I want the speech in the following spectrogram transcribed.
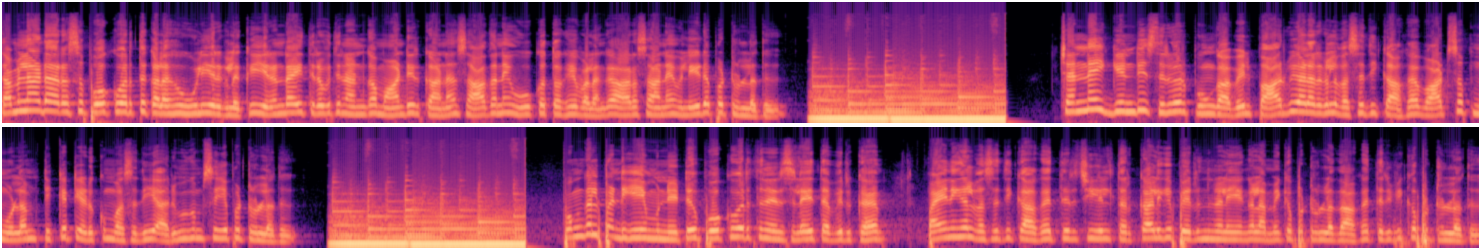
தமிழ்நாடு அரசு போக்குவரத்து கழக ஊழியர்களுக்கு இரண்டாயிரத்தி இருபத்தி நான்காம் ஆண்டிற்கான சாதனை ஊக்கத்தொகை வழங்க அரசாணை வெளியிடப்பட்டுள்ளது. சென்னை கிண்டி சிறுவர் பூங்காவில் பார்வையாளர்கள் வசதிக்காக வாட்ஸ்அப் மூலம் டிக்கெட் எடுக்கும் வசதி அறிமுகம் செய்யப்பட்டுள்ளது. பொங்கல் பண்டிகையை முன்னிட்டு போக்குவரத்து நெரிசலை தவிர்க்க பயணிகள் வசதிக்காக திருச்சியில் தற்காலிக பேருந்து நிலையங்கள் அமைக்கப்பட்டுள்ளதாக தெரிவிக்கப்பட்டுள்ளது.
